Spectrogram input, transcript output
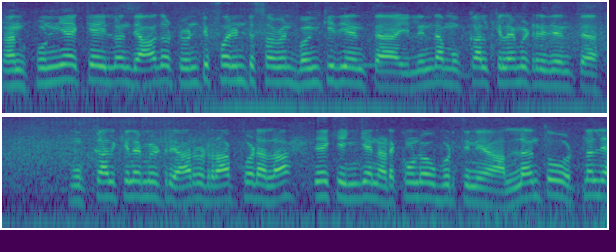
ನಾನು ಪುಣ್ಯಕ್ಕೆ ಇಲ್ಲೊಂದು ಯಾವುದೋ twenty four into seven bunk ಇದೆಯಂತೆ. ಇಲ್ಲಿಂದ ಮುಕ್ಕಾಲು ಕಿಲೋಮೀಟ್ರ್ ಇದೆಯಂತೆ. ಮುಕ್ಕಾಲು ಕಿಲೋಮೀಟ್ರ್ ಯಾರೂ ಡ್ರಾಪ್ ಕೊಡಲ್ಲ. ಅದಕ್ಕೆ ಹಿಂಗೆ ನಡ್ಕೊಂಡು ಹೋಗ್ಬಿಡ್ತೀನಿ. ಅಲ್ಲಂತೂ ಒಟ್ಟಿನಲ್ಲಿ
